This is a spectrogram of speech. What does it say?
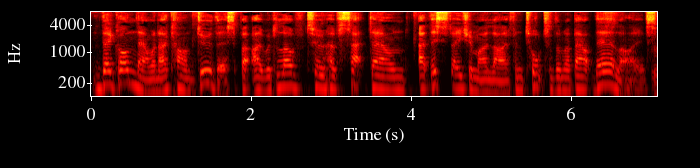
they're gone now and I can't do this, but I would love to have sat down at this stage in my life and talked to them about their lives.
